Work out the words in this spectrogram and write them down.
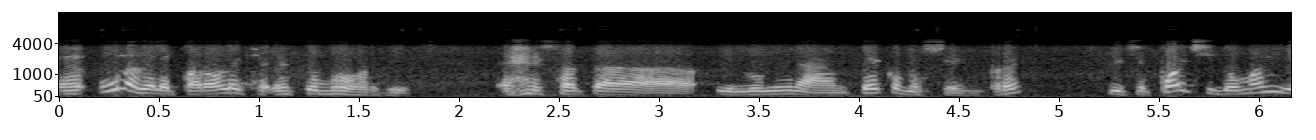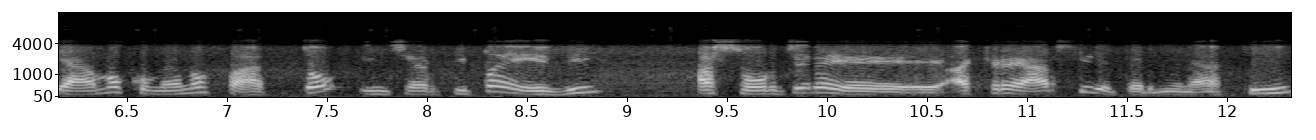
eh, una delle parole che ha detto Borghi è stata illuminante, come sempre, dice poi ci domandiamo come hanno fatto in certi paesi a sorgere, a crearsi determinati,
